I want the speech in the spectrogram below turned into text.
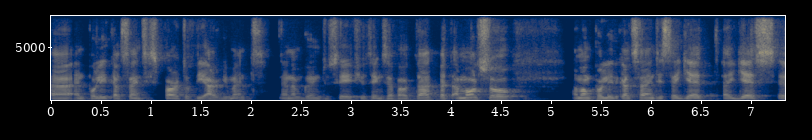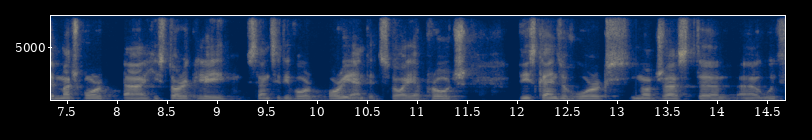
uh, and political science is part of the argument. And I'm going to say a few things about that. But I'm also, among political scientists, I get, I guess, uh, much more uh, historically sensitive or oriented. So I approach these kinds of works not just um, uh, with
